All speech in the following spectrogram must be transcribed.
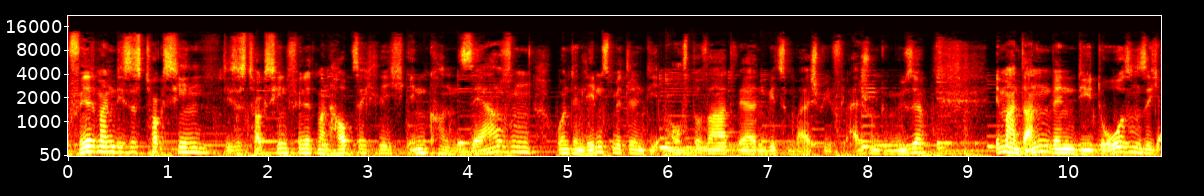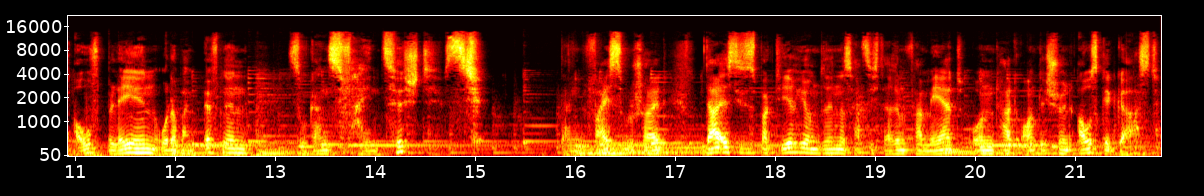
Wo findet man dieses Toxin? Dieses Toxin findet man hauptsächlich in Konserven und in Lebensmitteln, die aufbewahrt werden, wie zum Beispiel Fleisch und Gemüse. Immer dann, wenn die Dosen sich aufblähen oder beim Öffnen so ganz fein zischt, dann weißt du Bescheid. Da ist dieses Bakterium drin, das hat sich darin vermehrt und hat ordentlich schön ausgegast.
